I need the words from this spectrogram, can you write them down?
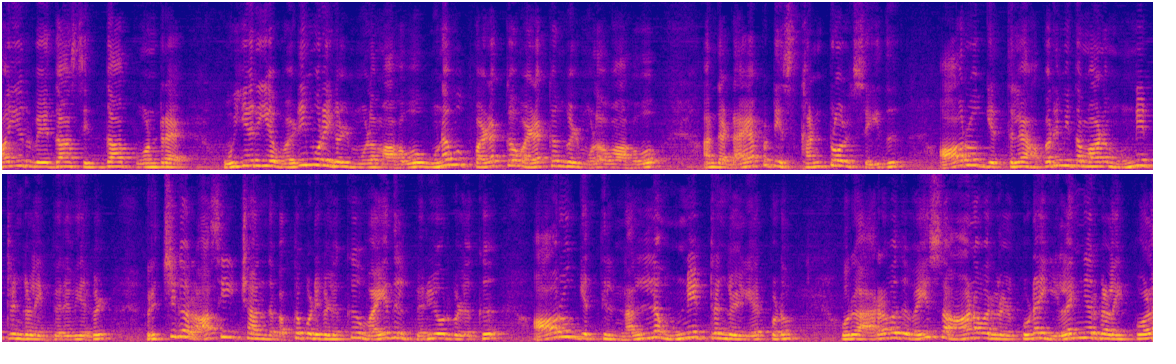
ஆயுர்வேதா சித்தா போன்ற உயரிய வழிமுறைகள் மூலமாகவோ உணவு பழக்க வழக்கங்கள் மூலமாகவோ அந்த டயபெட்டிஸ் கண்ட்ரோல் செய்து ஆரோக்கியத்தில் அபரிமிதமான முன்னேற்றங்களை பெறுவீர்கள். விருச்சிக ராசியை சார்ந்த பக்தப்படிகளுக்கு வயதில் பெரியோர்களுக்கு ஆரோக்கியத்தில் நல்ல முன்னேற்றங்கள் ஏற்படும். ஒரு அறுபது வயசு ஆனவர்கள் கூட இளைஞர்களைப் போல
